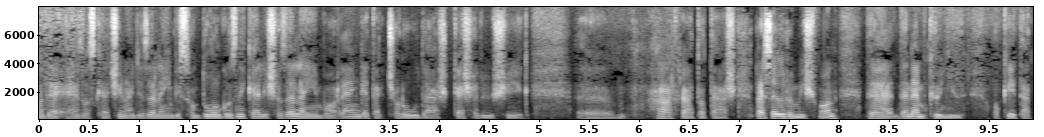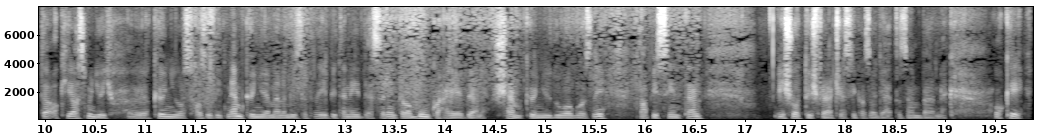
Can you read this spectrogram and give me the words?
Na de ehhez azt kell csinálni, hogy az elején viszont dolgozni kell, és az elején van rengeteg csalódás, keserűség, hátráltatás. Persze öröm is van, de, de nem könnyű. Oké, tehát aki azt mondja, hogy könnyű, az hazudik. Nem könnyű emelem üzletet építeni, segíteni, de szerintem a munkahelyeden sem könnyű dolgozni napi szinten, és ott is felcseszik az agyát az embernek. Oké? Okay?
